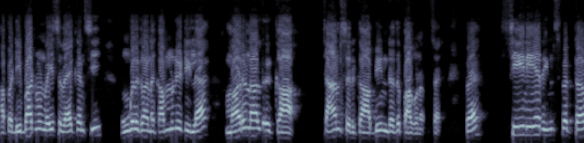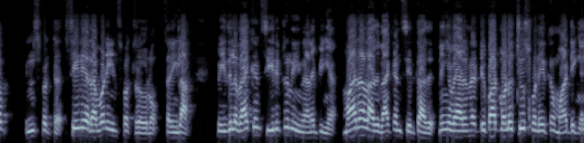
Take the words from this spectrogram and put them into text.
அப்ப டிபார்ட்மெண்ட் வைஸ் வேகன்சி உங்களுக்கான கம்யூனிட்டியில மறுநாள் இருக்கா? சான்ஸ் இருக்கா? அப்படின்றத பார்க்கணும். சார் இப்ப senior inspector inspector senior revenue inspector வரும். சரிங்களா? இப்போ இதுல வேகன்சி இருக்குன்னு நீங்க நினைப்பீங்க. மறுநாள் அது வேகன்சி இருக்காது. நீங்க வேற என்ன டிபார்ட்மெண்ட்டும் சூஸ் பண்ணியிருக்க மாட்டீங்க.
